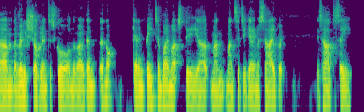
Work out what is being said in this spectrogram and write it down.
um, they're really struggling to score on the road. They're, they're not getting beaten by much the uh, Man, Man City game aside, but it's hard to see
